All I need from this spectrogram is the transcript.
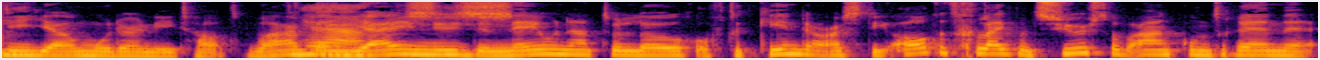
die jouw moeder niet had? Waar Ja, ben jij precies. nu de neonatoloog of de kinderarts die altijd gelijk met zuurstof aankomt rennen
